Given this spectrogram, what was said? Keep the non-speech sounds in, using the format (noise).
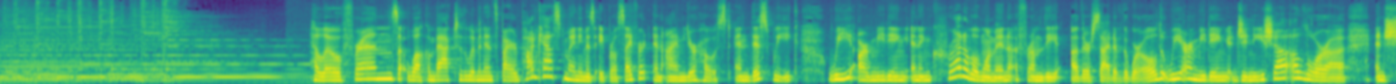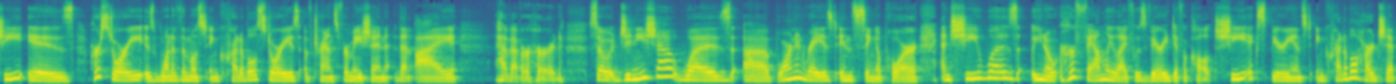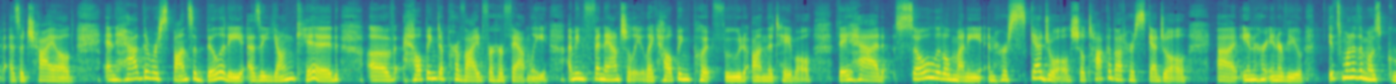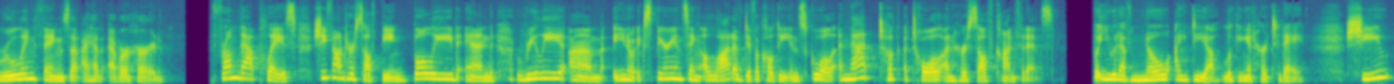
Hello, friends. Welcome back to the Women Inspired Podcast. My name is April Seifert, and I'm your host. And this week, we are meeting an incredible woman from the other side of the world. We are meeting Janisha Alora, and she is, her story is one of the most incredible stories of transformation that I have ever heard. So, Janisha was uh, born and raised in Singapore, and she was, you know, her family life was very difficult. She experienced incredible hardship as a child and had the responsibility as a young kid of helping to provide for her family. I mean, financially, like helping put food on the table. They had so little money, and her schedule, she'll talk about her schedule uh, in her interview. It's one of the most grueling things that I have ever heard. From that place, she found herself being bullied and really, um, you know, experiencing a lot of difficulty in school, and that took a toll on her self confidence. But you would have no idea looking at her today. She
